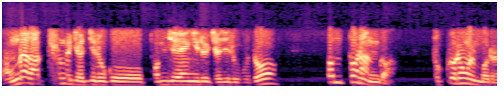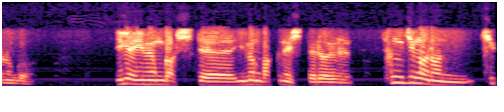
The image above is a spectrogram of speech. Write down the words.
온갖 악행을 저지르고 범죄 행위를 저지르고도 뻔뻔한 거, 부끄러움을 모르는 거. 이게 이명박 시대, 이명박근혜 시대를 상징하는 키,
